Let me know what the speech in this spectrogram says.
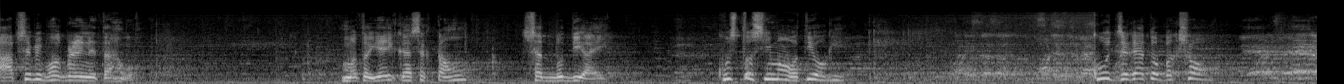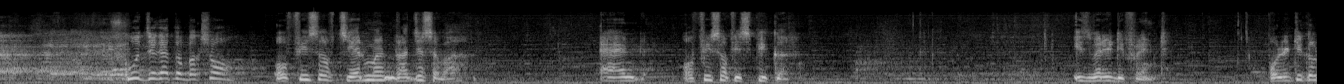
आपसे भी बहुत बड़े नेता हैं वो। मैं तो यही कह सकता हूँ सदबुद्धि आई। कुछ तो सीमा होती होगी। कुछ जगह तो बख्शो। कुछ जगह तो बख्शो। Office of chairman Rajya Sabha and office of speaker is very different political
